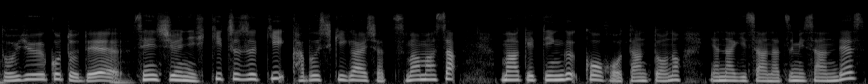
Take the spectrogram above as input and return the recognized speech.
ということで、うん。先週に引き続き株式会社つままさマーケティング広報担当の柳沢夏美さんです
